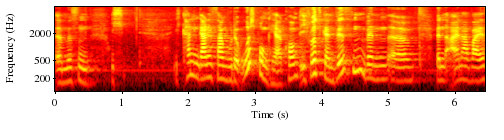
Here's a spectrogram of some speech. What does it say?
äh, müssen. Ich ich kann Ihnen gar nicht sagen, wo der Ursprung herkommt. Ich würde es gerne wissen, wenn, äh, wenn einer weiß,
